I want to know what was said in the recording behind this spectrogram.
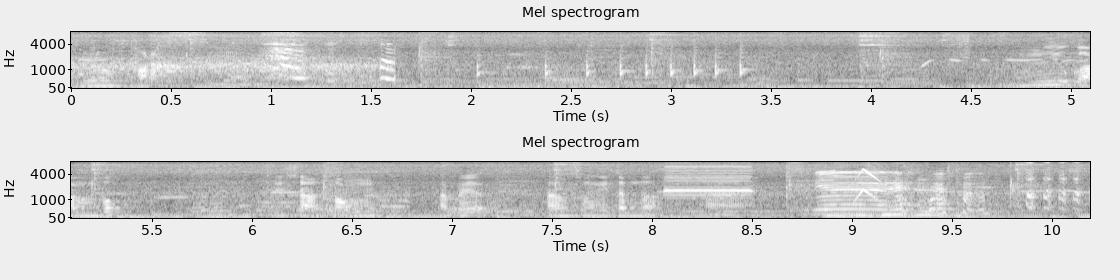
Bloopers ya. Hmm, juga empuk si sotong tapi langsung hitam dong. Nah.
